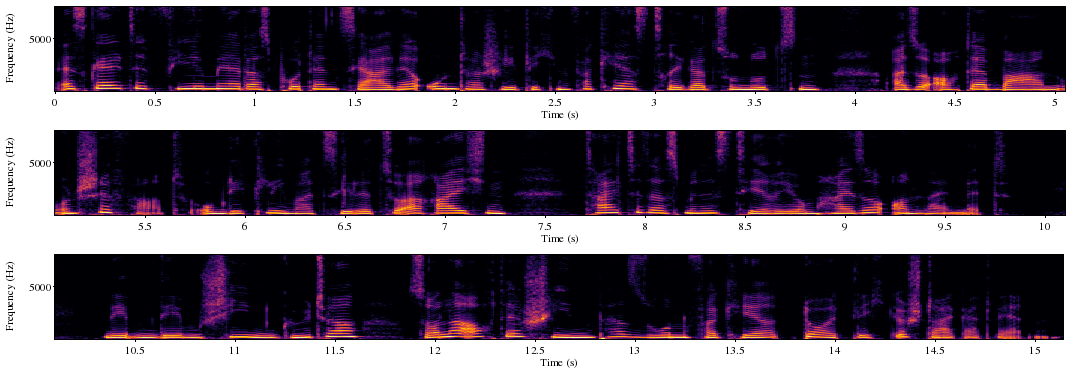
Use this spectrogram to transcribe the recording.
Es gelte vielmehr das Potenzial der unterschiedlichen Verkehrsträger zu nutzen, also auch der Bahn und Schifffahrt, um die Klimaziele zu erreichen, teilte das Ministerium Heise Online mit. Neben dem Schienengüter solle auch der Schienenpersonenverkehr deutlich gesteigert werden.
